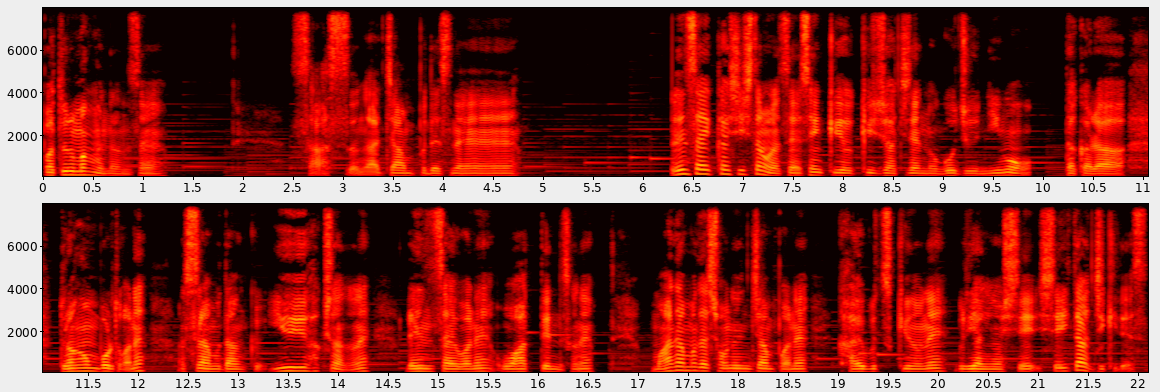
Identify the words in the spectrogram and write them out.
バトル漫画なんですね。さすがジャンプですね。連載開始したのはですね、1998年の52号だから、ドラゴンボールとかね、スラムダンク、悠々白書などね、連載はね、終わってるんですかね。まだまだ少年ジャンプはね、怪物級のね、売り上げをしてしていた時期です。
